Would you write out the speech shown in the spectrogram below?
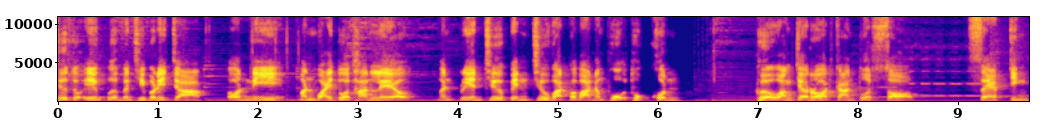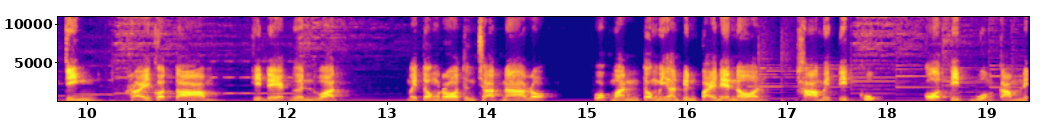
ชื่อตัวเองเปิดบัญชีบริจาค ตอนนี้มันไหวตัวทันแล้ว มันเปลี่ยนชื่อเป็นชื่อวัดพระบาทน้ำพุทุกคน เพื่อหวังจะรอดการตรวจสอบ แสบจริง ๆ ใครก็ตามที่แดกเงินวัด ไม่ต้องรอถึงชาติหน้าหรอก พวกมันต้องมีอันเป็นไปแน่นอน ถ้าไม่ติดคุก ก็ติดบ่วงกรรมใน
